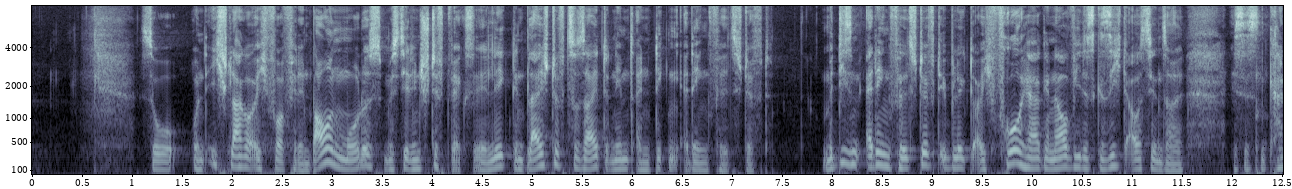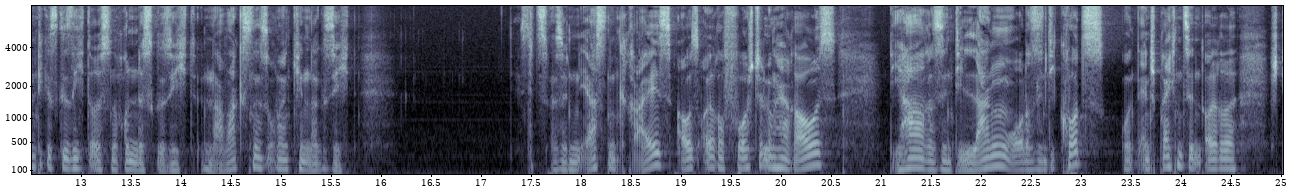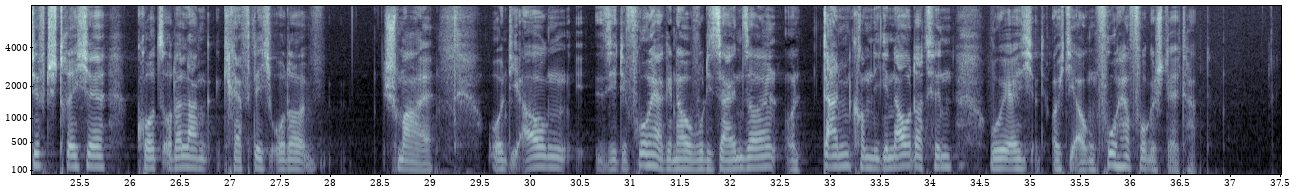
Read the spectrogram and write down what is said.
So, und ich schlage euch vor, für den Bauernmodus müsst ihr den Stift wechseln. Ihr legt den Bleistift zur Seite, nehmt einen dicken Edding-Filzstift. Mit diesem Edding-Filzstift überlegt euch vorher genau, wie das Gesicht aussehen soll. Ist es ein kantiges Gesicht oder ist es ein rundes Gesicht? Ein erwachsenes oder ein Kindergesicht? Sitzt also den ersten Kreis aus eurer Vorstellung heraus. Die Haare, sind die lang oder sind die kurz? Und entsprechend sind eure Stiftstriche kurz oder lang, kräftig oder schmal. Und die Augen seht ihr vorher genau, wo die sein sollen. Und dann kommen die genau dorthin, wo ihr euch die Augen vorher vorgestellt habt.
